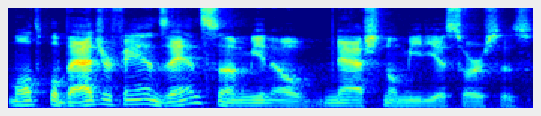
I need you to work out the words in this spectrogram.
multiple Badger fans and some, you know, national media sources.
